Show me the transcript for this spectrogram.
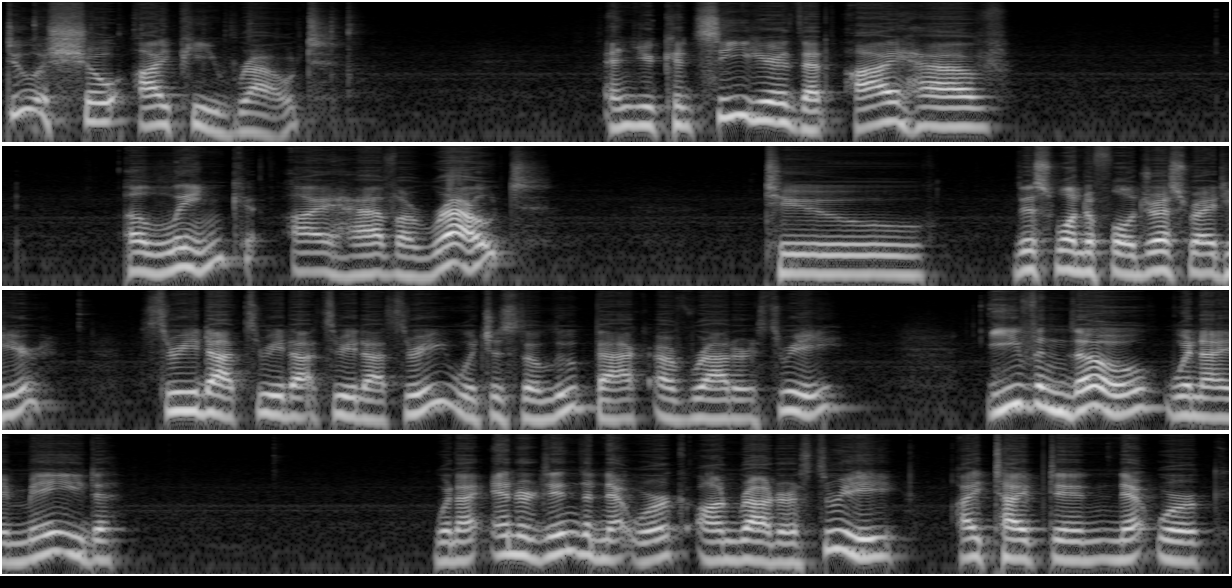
do a show IP route, and you can see here that I have a link, I have a route to this wonderful address right here, 3.3.3.3, which is the loopback of router 3, even though when I made when I entered in the network on router 3, I typed in network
